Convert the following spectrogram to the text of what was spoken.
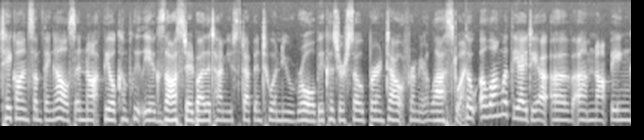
take on something else and not feel completely exhausted by the time you step into a new role because you're so burnt out from your last one. So, along with the idea of um, not being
